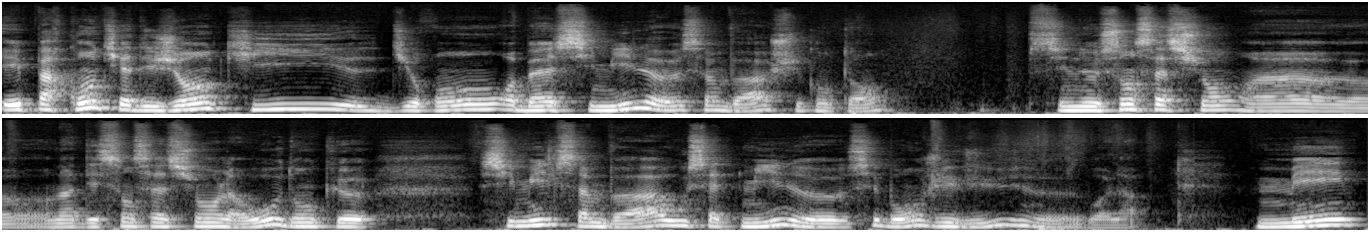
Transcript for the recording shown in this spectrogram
Et par contre, il y a des gens qui diront, oh ben 6000, euh, ça me va, je suis content. C'est une sensation, hein, on a des sensations là-haut, donc 6000, ça me va, ou 7000, c'est bon, j'ai vu, voilà mais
